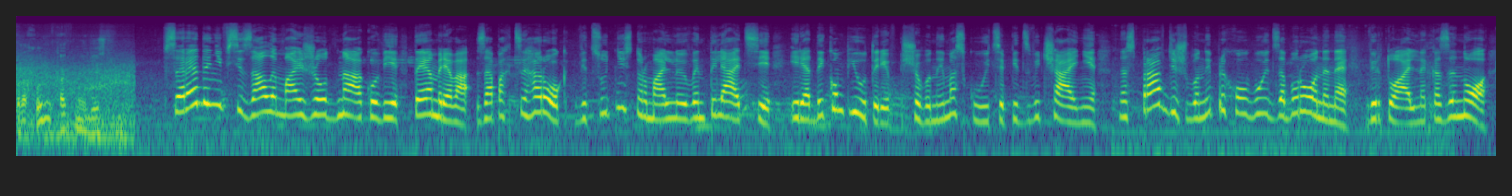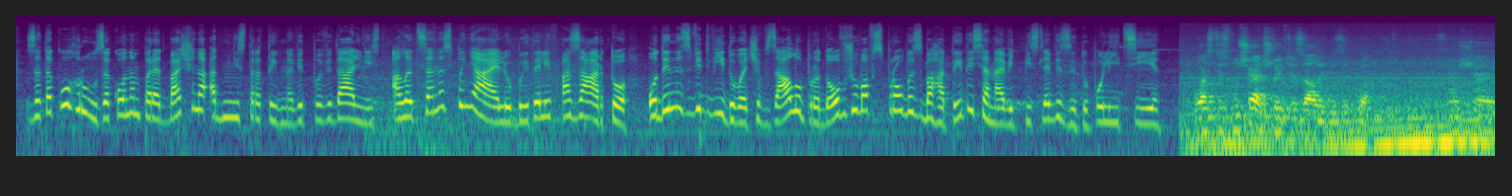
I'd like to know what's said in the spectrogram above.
проходит, так мы действуем. Всередині всі зали майже однакові: темрява, запах цигарок, відсутність нормальної вентиляції і ряди комп'ютерів, що вони маскуються під звичайні. Насправді ж вони приховують заборонене віртуальне казино. За таку гру законом передбачена адміністративна відповідальність, але це не спиняє любителів азарту. Один із відвідувачів залу продовжував спроби збагатитися навіть після візиту поліції. Вас не смущает, что эти залы незаконны? Смущает.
